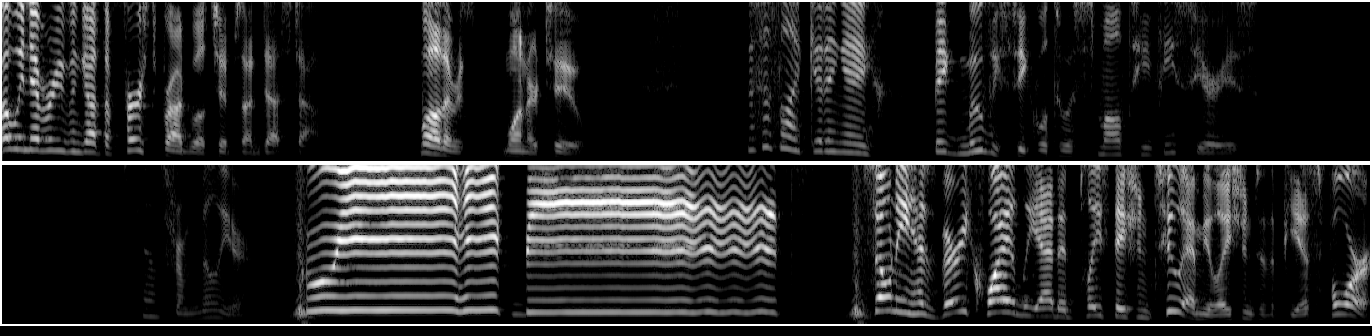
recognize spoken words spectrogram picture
But we never even got the first Broadwell chips on desktop. Well, there was one or two. This is like getting a big movie sequel to a small TV series. Sounds familiar. Quick Bits! Sony has very quietly added PlayStation 2 emulation to the PS4.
